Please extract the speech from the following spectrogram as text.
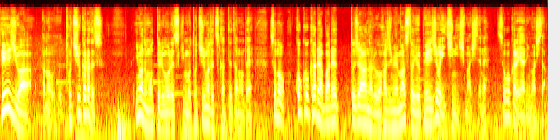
ページはあの途中からです。今の持っているモレスキンも途中まで使ってたのでそのここからバレットジャーナルを始めますというページを1にしましてね。そこからやりました、ま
